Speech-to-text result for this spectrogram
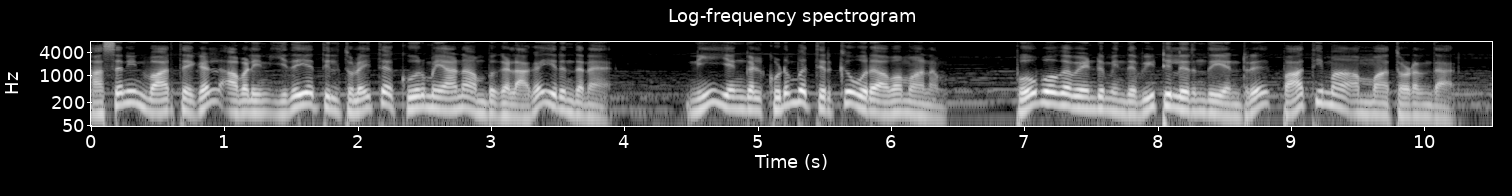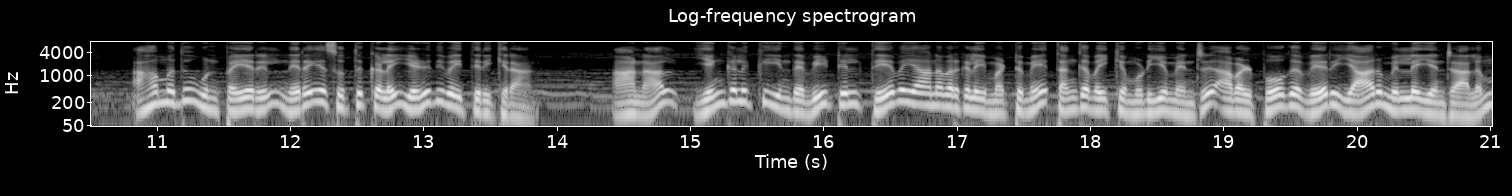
ஹசனின் வார்த்தைகள் அவளின் இதயத்தில் துளைத்த கூர்மையான அம்புகளாக இருந்தன. நீ எங்கள் குடும்பத்திற்கு ஒரு அவமானம். போபோக வேண்டும் இந்த வீட்டிலிருந்து என்று பாத்திமா அம்மா தொடர்ந்தார். அகமது உன் பெயரில் நிறைய சொத்துக்களை எழுதி வைத்திருக்கிறான். ஆனால் எங்களுக்கு இந்த வீட்டில் தேவையானவர்களை மட்டுமே தங்க வைக்க முடியும் என்று அவள் போக வேறு யாரும் இல்லை என்றாலும்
